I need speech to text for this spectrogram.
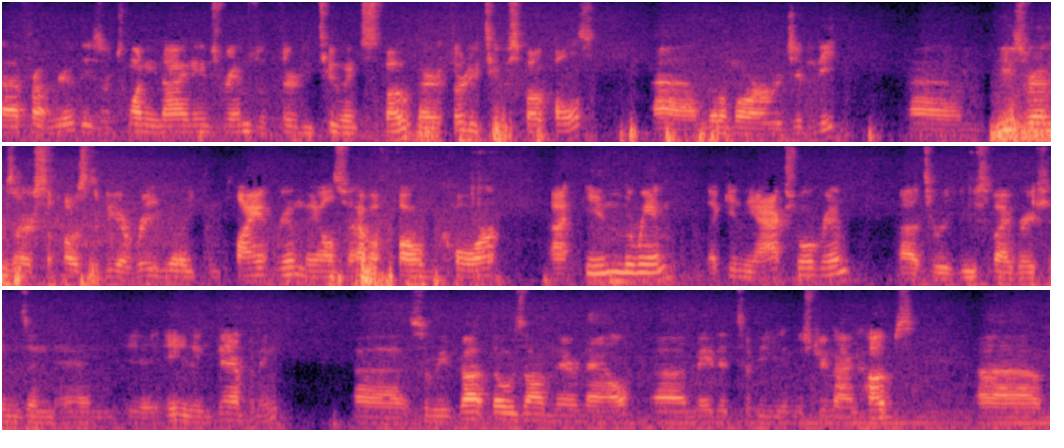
Uh, front rear, these are 29 inch rims with 32 inch spoke or 32 spoke holes, a little more rigidity. Um, these rims are supposed to be a radially compliant rim. They also have a foam core uh, in the rim, like in the actual rim, uh, to reduce vibrations and, and aid in dampening. Uh, so we've got those on there now, uh, made it to the Industry 9 hubs. Um,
